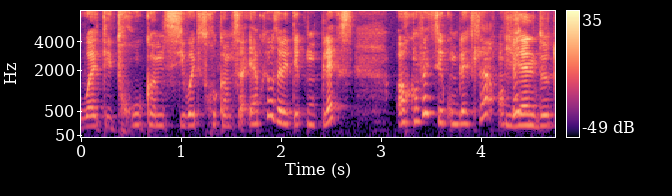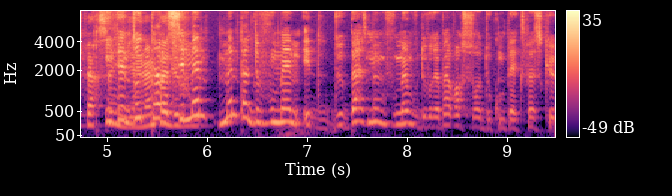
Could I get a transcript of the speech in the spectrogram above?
ouais, t'es trop comme ci, ouais, t'es trop comme ça. Et après, vous avez des complexes, or qu'en fait, ces complexes-là, en ils fait, viennent d'autres personnes, ils viennent d'autres personnes. de C'est même, même pas de vous-même. Et de, de base, même vous-même, vous ne devrez pas avoir ce genre de complexe. Parce que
